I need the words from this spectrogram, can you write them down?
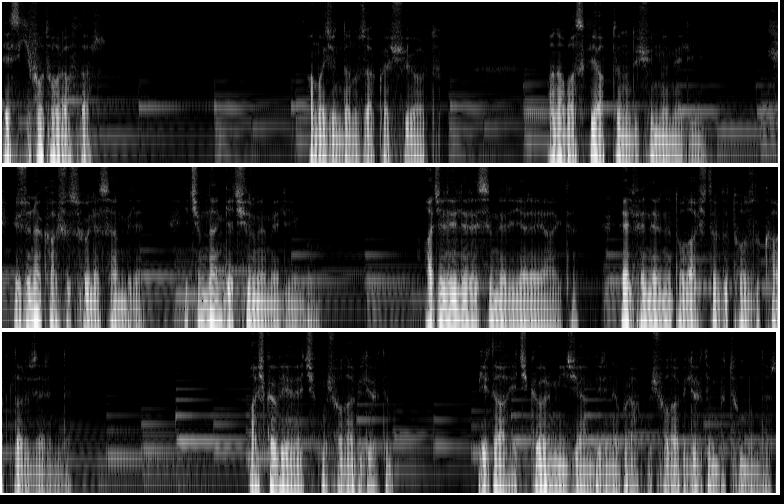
Eski fotoğraflar. Amacından uzaklaşıyordu. Bana baskı yaptığını düşünmemeliyim. Yüzüne karşı söylesem bile içimden geçirmemeliyim bunu. Aceleyle resimleri yere yaydı. El fenerini dolaştırdı tozlu kartlar üzerinde. Başka bir eve çıkmış olabilirdim. Bir daha hiç görmeyeceğim birine bırakmış olabilirdim bütün bunları.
